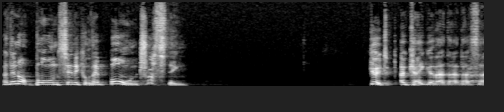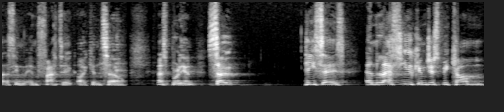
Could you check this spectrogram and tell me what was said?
But they're not born cynical, they're born trusting. Good. Okay, that, that, that's, that's emphatic, I can tell. That's brilliant. So he says, unless you can just become,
